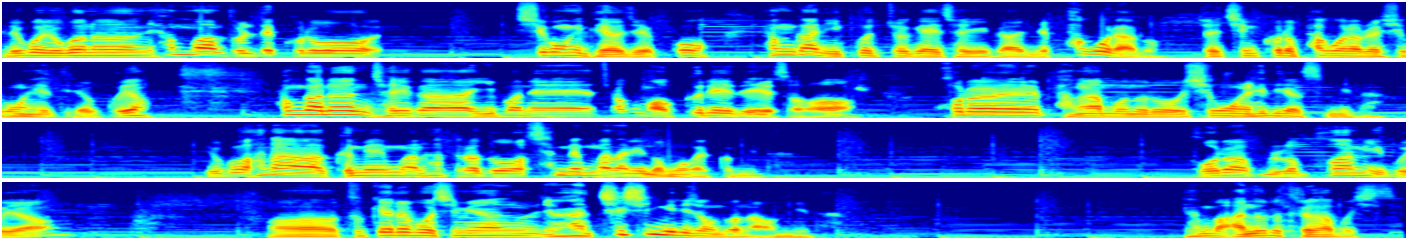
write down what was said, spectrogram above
그리고 이거는 현무암 돌데크로 시공이 되어져 있고, 현관 입구 쪽에 저희가 이제 파고라로, 저희 징크로 파고라를 시공해 드렸고요. 현관은 저희가 이번에 조금 업그레이드해서 코랄 방화문으로 시공을 해 드렸습니다. 이거 하나 금액만 하더라도 300만 원이 넘어갈 겁니다. 도락 물론 포함이고요. 어, 두께를 보시면 한 70mm 정도 나옵니다. 한번 안으로 들어가 보시죠.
